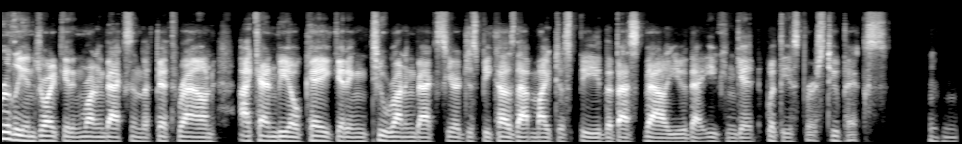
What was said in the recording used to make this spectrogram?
really enjoyed getting running backs in the fifth round, I can be okay getting two running backs here just because that might just be the best value that you can get with these first two picks. Mm-hmm.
